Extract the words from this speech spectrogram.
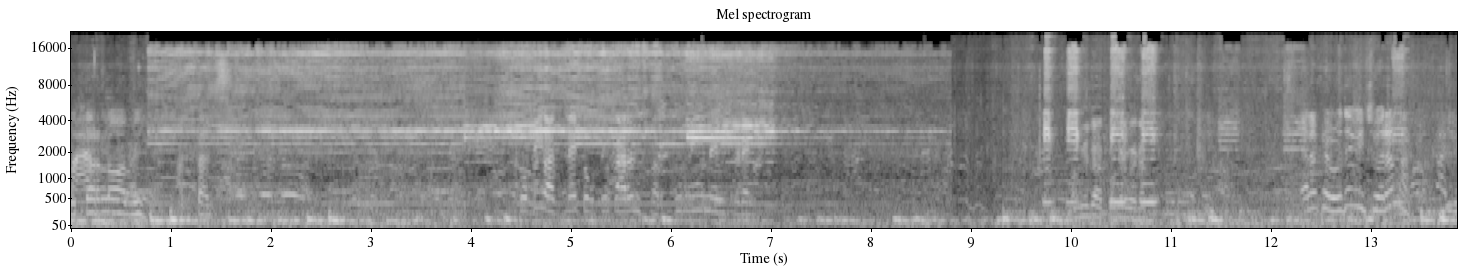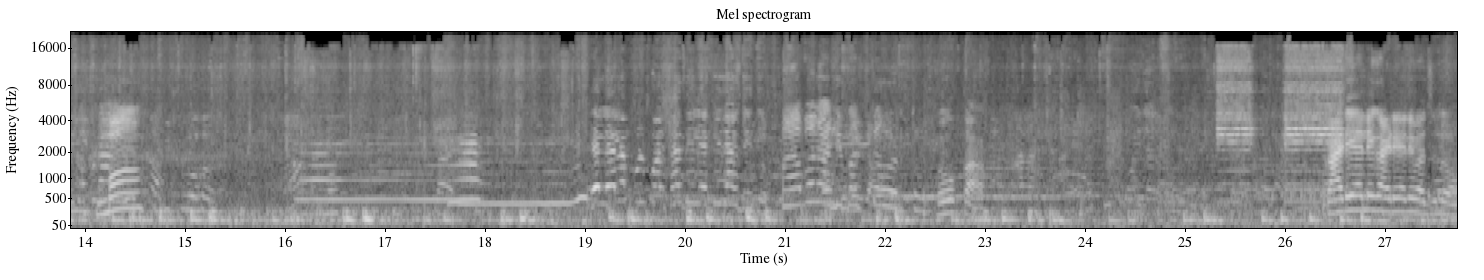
उतरलो आम्ही. आत्ताच टोपी घातले टोपी कारण भरपूर ऊन आहे इकडे. याला खेळू दे विचारा ना मग? हो का? गाडी आली गाडी आली बाजूला.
